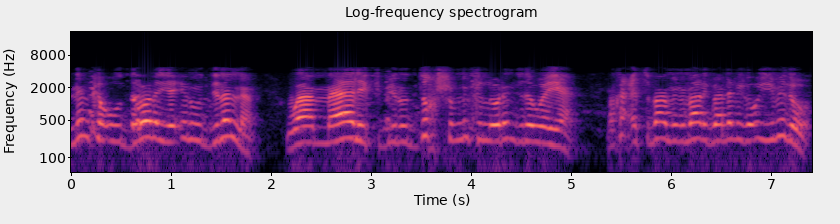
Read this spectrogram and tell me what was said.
منك أدرون يئنوا دلالنا ومالك بن الدخش منك اللورنج ويان. منك إتبان بن مالك بن النبي يؤيمنه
